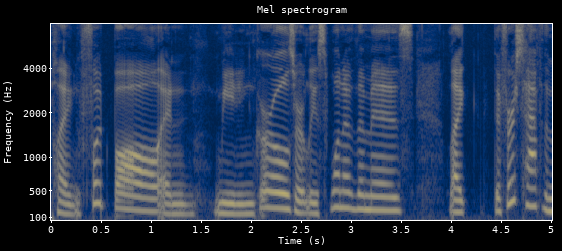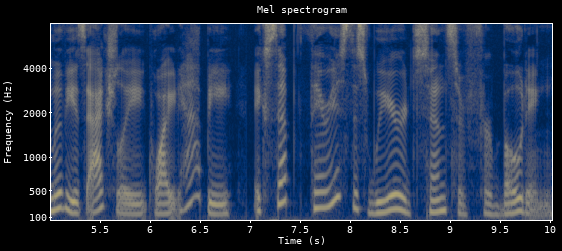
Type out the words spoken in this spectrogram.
playing football and meeting girls, or at least one of them is. Like, the first half of the movie is actually quite happy, except there is this weird sense of foreboding.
